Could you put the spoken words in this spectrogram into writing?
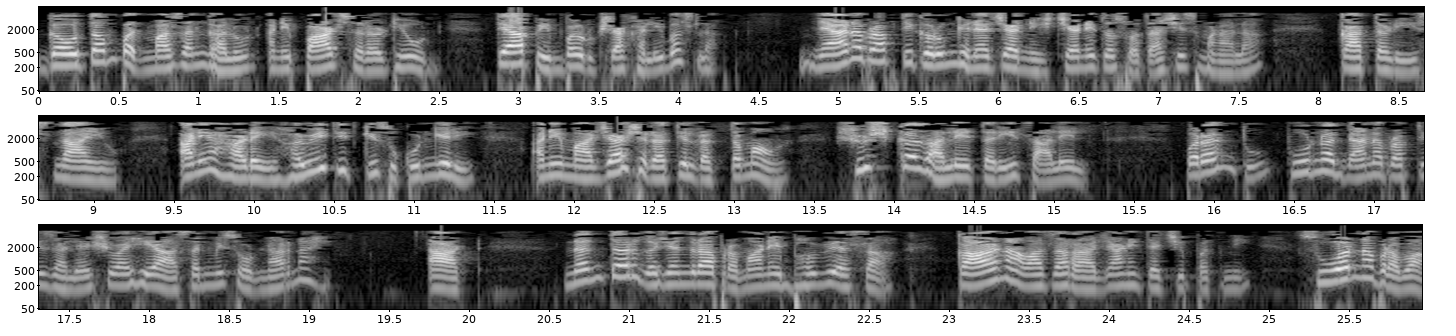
गौतम पद्मासन घालून आणि पाठ सरळ ठेवून त्या पिंपळ वृक्षाखाली बसला. ज्ञानप्राप्ती करून घेण्याच्या निश्चयाने तो स्वतःशीच म्हणाला कातडी स्नायू आणि हाडे हवी तितकी सुकून गेली आणि माझ्या शरीरातील रक्तमांस शुष्क झाले तरी चालेल. परंतु पूर्ण ज्ञानप्राप्ती झाल्याशिवाय हे आसन मी सोडणार नाही. आठ. नंतर गजेंद्राप्रमाणे भव्य असा काळ नावाचा राजा आणि त्याची पत्नी सुवर्णप्रभा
